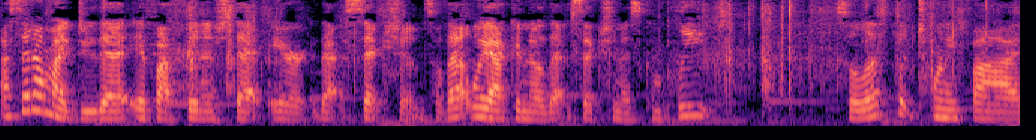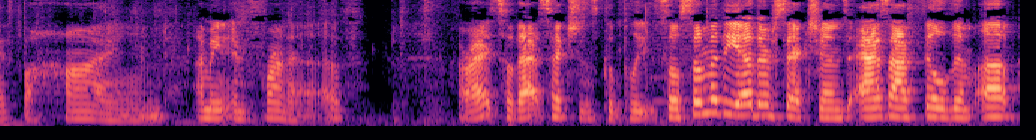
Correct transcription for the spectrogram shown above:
I said I might do that if I finish that air that section. So that way I can know that section is complete. So let's put 25 behind, I mean in front of. All right, so that section's complete. So some of the other sections, as I fill them up,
